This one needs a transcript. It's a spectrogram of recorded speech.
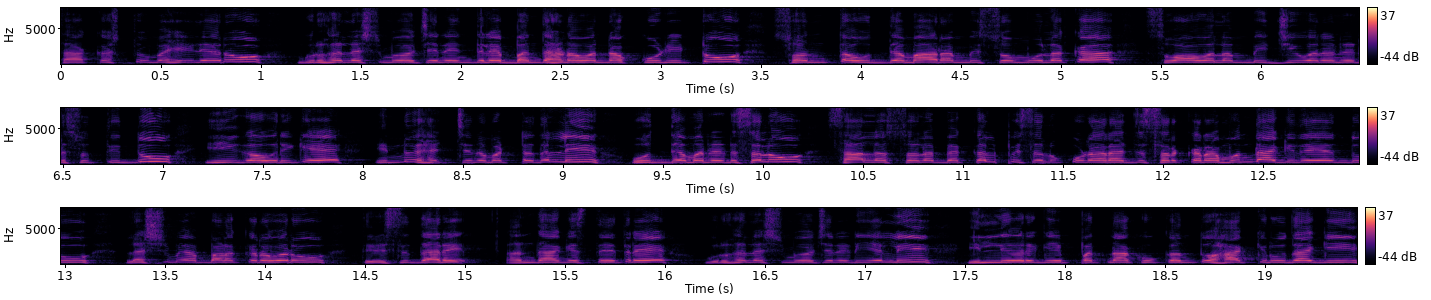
ಸಾಕಷ್ಟು ಮಹಿಳೆಯರು ಗೃಹಲಕ್ಷ್ಮಿ ಯೋಜನೆಯಿಂದಲೇ ಬಂದ ಹಣವನ್ನು ಕೂಡಿಟ್ಟು ಸ್ವಂತ ಉದ್ಯಮ ಆರಂಭಿಸುವ ಮೂಲಕ ಸ್ವಾವಲಂಬಿ ಜೀವನ ನಡೆಸುತ್ತಿದ್ದು, ಈಗ ಅವರಿಗೆ ಇನ್ನೂ ಹೆಚ್ಚಿನ ಮಟ್ಟದಲ್ಲಿ ಉದ್ಯಮ ನಡೆಸಲು ಸಾಲ ಸೌಲಭ್ಯ ಕಲ್ಪಿಸಲು ಕೂಡ ರಾಜ್ಯ ಸರ್ಕಾರ ಮುಂದಾಗಿದೆ ಎಂದು ಲಕ್ಷ್ಮೀ ಲಕ್ಷ್ಮಿ ಅವರು ತಿಳಿಸಿದ್ದಾರೆ. ಅಂದಾಗೆ ಸ್ನೇಹಿತರೆ, ಗೃಹಲಕ್ಷ್ಮಿ ಯೋಜನೆಯಡಿಯಲ್ಲಿ ಇಲ್ಲಿವರೆಗೆ ಇಪ್ಪತ್ನಾಲ್ಕು ಕಂತು ಹಾಕಿರುವುದಾಗಿ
